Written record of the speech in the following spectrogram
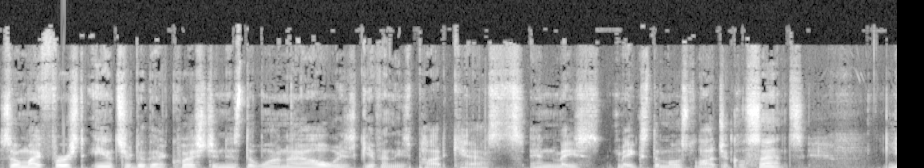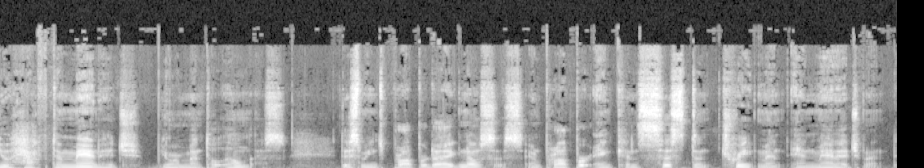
So, my first answer to that question is the one I always give in these podcasts and makes, makes the most logical sense. You have to manage your mental illness. This means proper diagnosis and proper and consistent treatment and management,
